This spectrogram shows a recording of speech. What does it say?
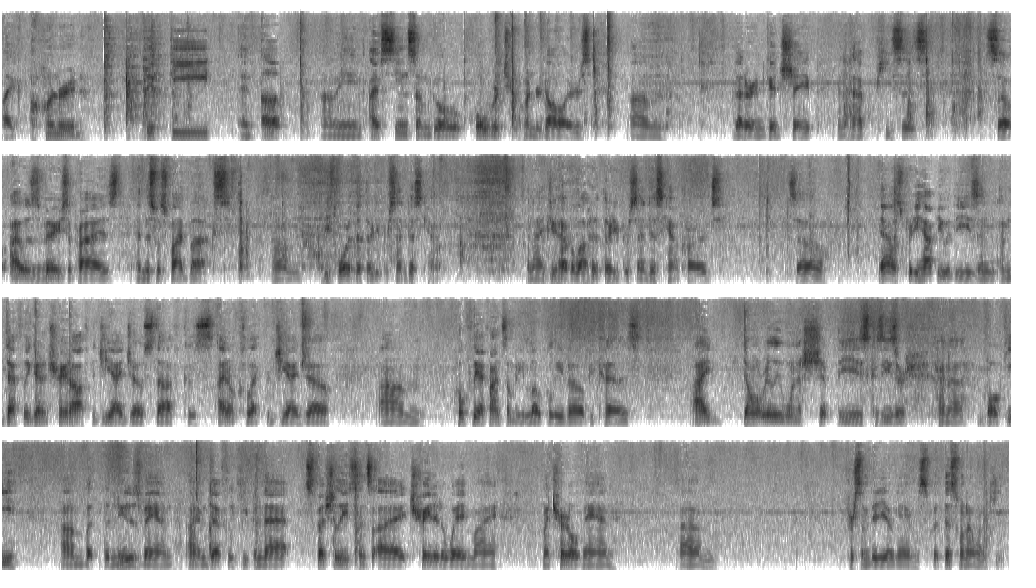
like 150 and up. I mean, I've seen some go over $200 um, that are in good shape and have pieces. So I was very surprised, and this was five bucks um, before the 30% discount. And I do have a lot of 30% discount cards. So yeah, I was pretty happy with these, and I'm definitely going to trade off the G.I. Joe stuff because I don't collect for G.I. Joe. Um, hopefully I find somebody locally though because I don't really want to ship these because these are kind of bulky. Um, but the news van, I am definitely keeping that, especially since I traded away my my turtle van um, for some video games. But this one I want to keep.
